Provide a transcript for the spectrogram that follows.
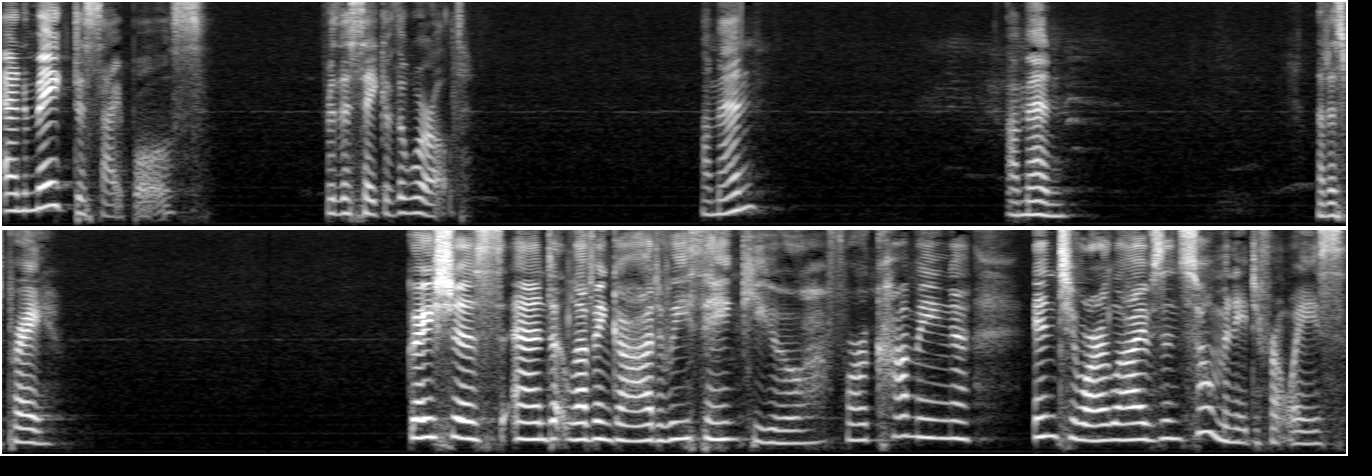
and make disciples for the sake of the world. Amen. Amen. Let us pray. Gracious and loving God, we thank you for coming into our lives in so many different ways,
